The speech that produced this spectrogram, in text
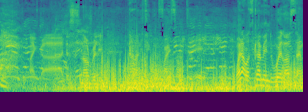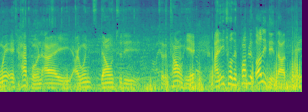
Oh my god, this is not really. Now I need to go find something eat. When I was coming the way last time, when it happened, I I went down to the to the town here and it was a public holiday that day.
